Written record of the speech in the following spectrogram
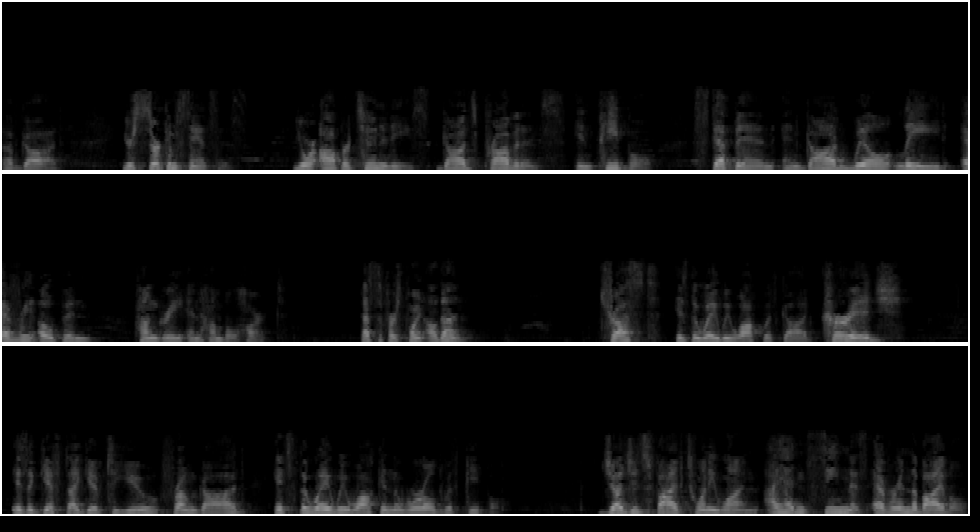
of God. Your circumstances, your opportunities, God's providence in people, step in and God will lead every open, hungry, and humble heart. That's the first point. All done. Trust is the way we walk with God. Courage is a gift I give to you from God. It's the way we walk in the world with people. Judges 5:21. I hadn't seen this ever in the Bible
